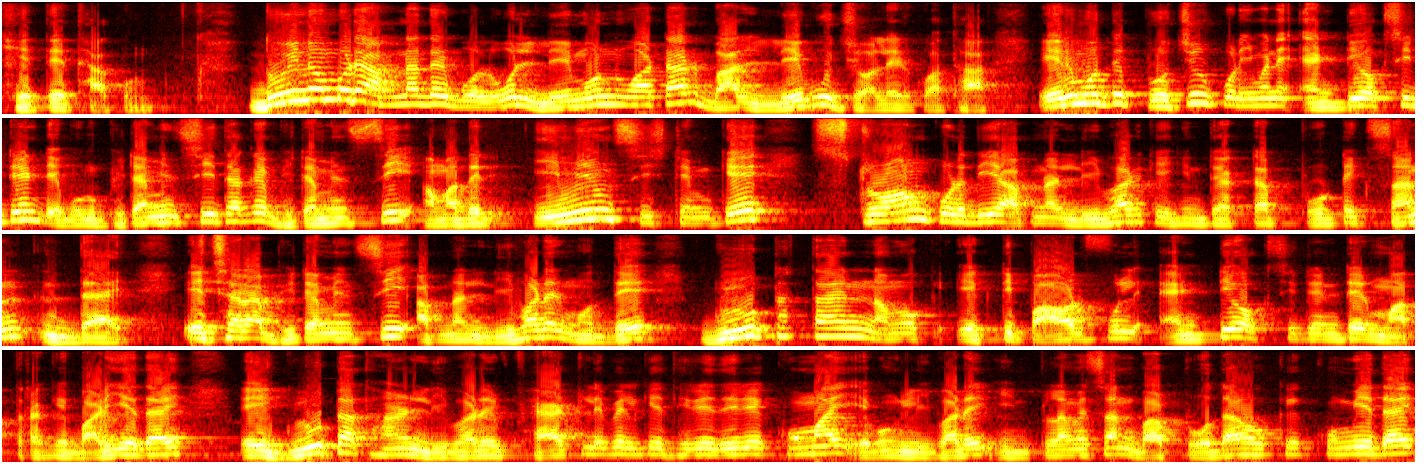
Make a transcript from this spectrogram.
খেতে থাকুন। দুই নম্বরে আপনাদের বলব লেমন ওয়াটার বা লেবু জলের কথা। এর মধ্যে প্রচুর পরিমাণে অ্যান্টিঅক্সিডেন্ট এবং ভিটামিন সি থাকে। ভিটামিন সি আমাদের ইমিউন সিস্টেমকে স্ট্রং করে দিয়ে আপনার লিভারকে কিন্তু একটা প্রোটেকশন দেয়। এছাড়া ভিটামিন সি আপনার লিভারের মধ্যে গ্লুটাথায়ন নামক একটি পাওয়ারফুল অ্যান্টিঅক্সিডেন্টের মাত্রাকে বাড়িয়ে দেয়। এই গ্লুটাথায়ন লিভারের ফ্যাট লেভেলকে ধীরে ধীরে কমায় এবং লিভারের ইনফ্লামেশন বা প্রদাহকে কমিয়ে দেয়।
